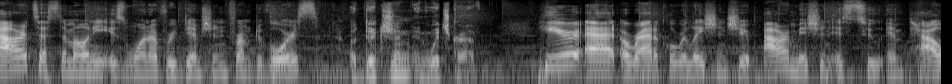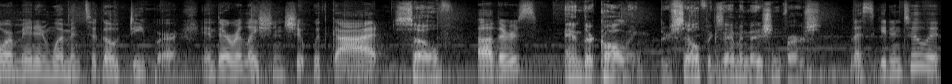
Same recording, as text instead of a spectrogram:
Our testimony is one of redemption from divorce. Addiction and witchcraft. Here at A Radical Relationship, our mission is to empower men and women to go deeper in their relationship with God, Self others. and their calling through self examination first. Let's get into it.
